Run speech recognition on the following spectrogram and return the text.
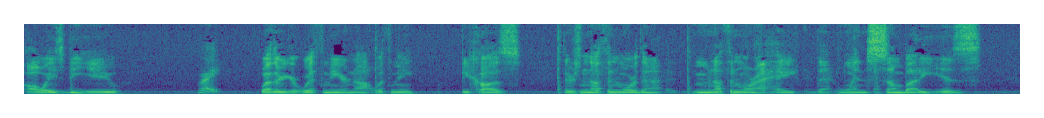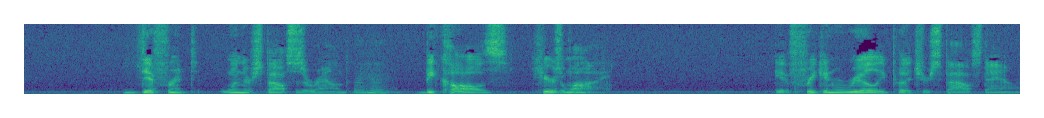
always be you, Right. whether you're with me or not with me, because there's nothing more than nothing more I hate than when somebody is different when their spouse is around. Mm-hmm. Because here's why. It freaking really puts your spouse down.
